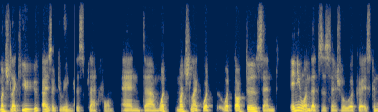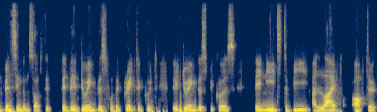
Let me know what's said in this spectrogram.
much like you guys are doing this platform and um, what much like what what doctors and anyone that's an essential worker is convincing themselves that, that they're doing this for the greater good. They're doing this because there needs to be a life after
